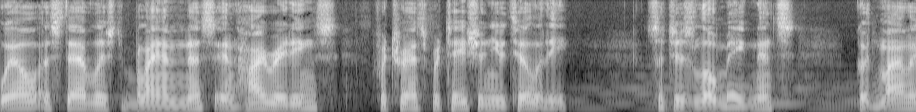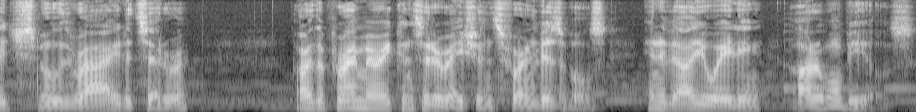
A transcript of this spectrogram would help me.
well established blandness and high ratings for transportation utility, such as low maintenance, good mileage, smooth ride, etc., are the primary considerations for invisibles in evaluating automobiles.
